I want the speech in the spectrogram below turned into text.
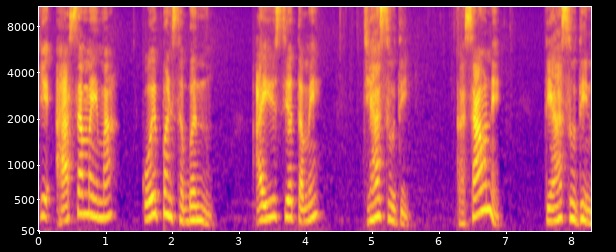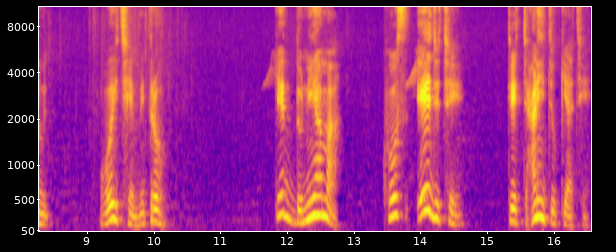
કે આ સમયમાં કોઈ પણ સંબંધનું આયુષ્ય તમે જ્યાં સુધી ઘસાવ ને ત્યાં સુધીનું હોય છે મિત્રો. કે દુનિયામાં ખુશ એ જ છે જે જાણી ચૂક્યા છે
